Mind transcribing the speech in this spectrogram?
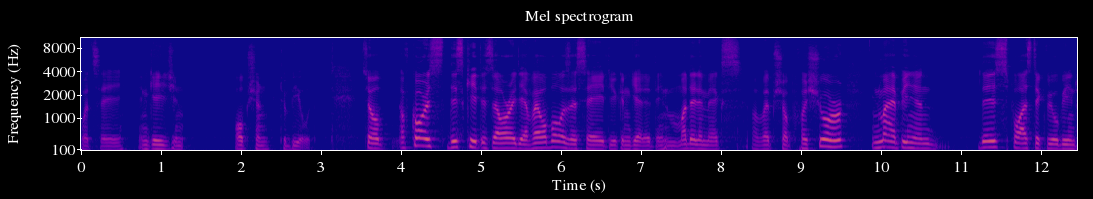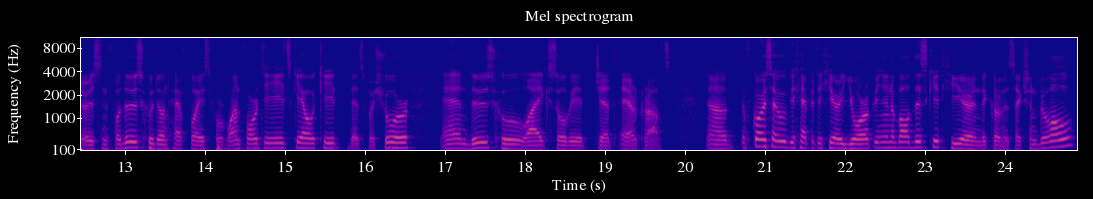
let's say engaging option to build. So, of course, this kit is already available. As I said, you can get it in Modelimex web shop for sure. In my opinion, this plastic will be interesting for those who don't have place for 148 scale kit, that's for sure, and those who like Soviet jet aircrafts. Uh, of course, I will be happy to hear your opinion about this kit here in the comment section below.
